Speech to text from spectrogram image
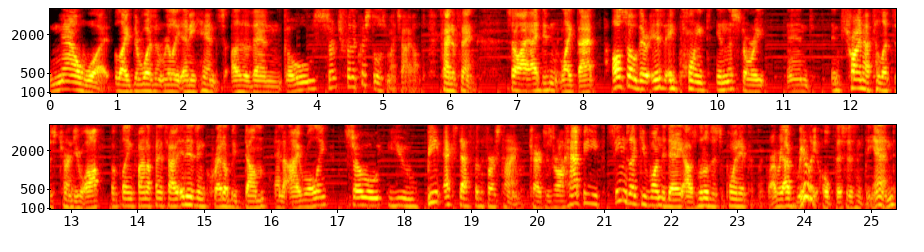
Now what? Like there wasn't really any hints other than go search for the crystals, my child, kind of thing. So I, I didn't like that. Also, there is a point in the story, and and try not to let this turn you off of playing Final Fantasy. It is incredibly dumb and eye rolly. So you beat Exdeath for the first time. Characters are all happy. Seems like you've won the day. I was a little disappointed. I really hope this isn't the end.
